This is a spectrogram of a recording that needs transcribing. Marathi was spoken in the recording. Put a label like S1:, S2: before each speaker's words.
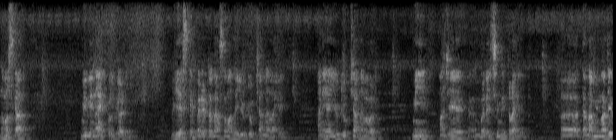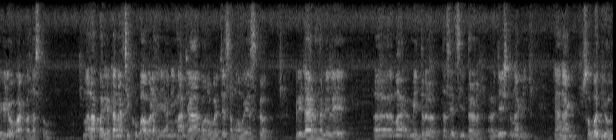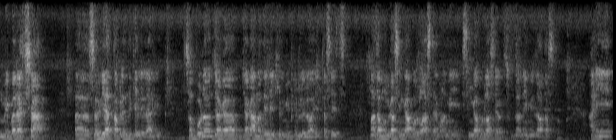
S1: नमस्कार. मी Vinayak Kulkarni V S K पर्यटन असं माझं यूट्यूब चॅनल आहे. आणि या यूट्यूब चॅनलवर मी माझे बरेचसे मित्र आहेत. त्यांना मी माझे व्हिडिओ पाठवत असतो. मला पर्यटनाची खूप आवड आहे आणि माझ्या बरोबरचे समवयस्क रिटायर झालेले मा- मित्र तसेच इतर ज्येष्ठ नागरिक यांना सोबत घेऊन मी बऱ्याचशा सहली आत्तापर्यंत केलेल्या आहेत. संपूर्ण जगा जगामध्ये देखील मी फिरलेलो आहे. तसेच माझा मुलगा सिंगापूरला असल्यामुळे मी सिंगापूरला से- सुद्धा नेहमी जात असतो. आणि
